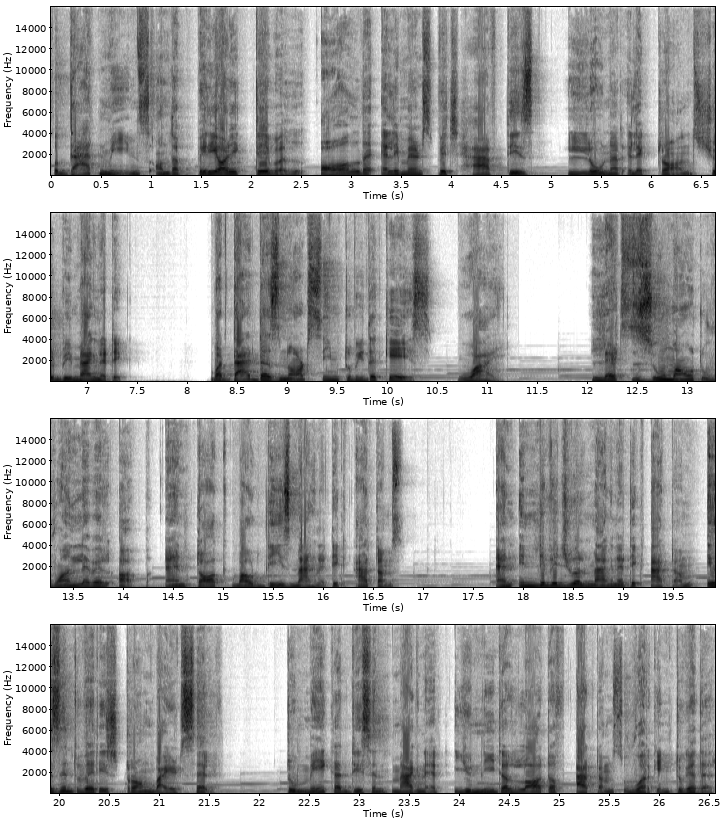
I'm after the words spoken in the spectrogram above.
So that means on the periodic table, all the elements which have these loner electrons should be magnetic. But that does not seem to be the case. Why? Let's zoom out one level up and talk about these magnetic atoms. An individual magnetic atom isn't very strong by itself. To make a decent magnet, you need a lot of atoms working together.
